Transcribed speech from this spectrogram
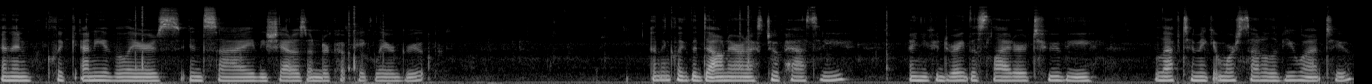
And then click any of the layers inside the shadows under cupcake layer group. And then click the down arrow next to opacity and you can drag the slider to the left to make it more subtle if you want to.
